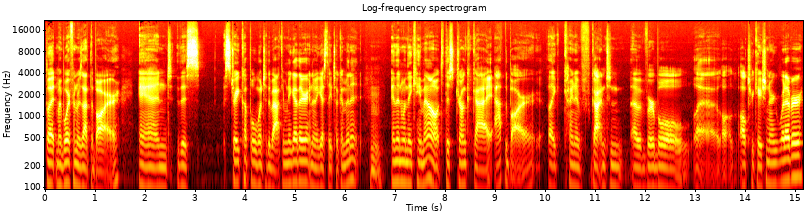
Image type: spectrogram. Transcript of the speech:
but my boyfriend was at the bar, and this straight couple went to the bathroom together, and I guess they took a minute, and then when they came out, this drunk guy at the bar like kind of got into a verbal uh, altercation or whatever.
